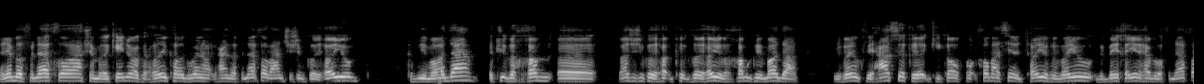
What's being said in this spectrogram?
מנים לפניך השם אלוקינו הכללי כל גבוהים כאן לפניך ואנשי שם כלי היו כבלי מודה וחכם ואנשי שם כלי היו וחכם כלי מודה ולבנו כבי הסה כי כל מעשינו תויו ובאיו ובין חיינו הבל לפניך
